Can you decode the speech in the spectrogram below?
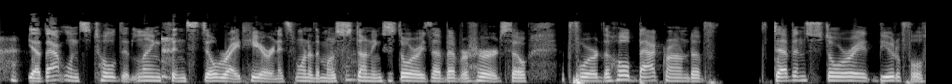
yeah, that one's told at length and still right here, and it's one of the most stunning stories I've ever heard. So, for the whole background of Devin's story, beautiful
